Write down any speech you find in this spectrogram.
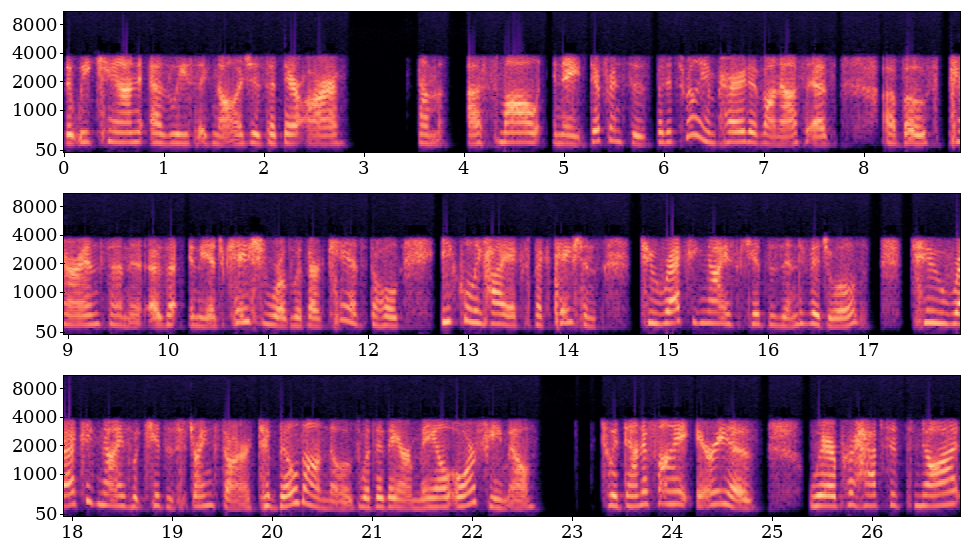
that we can, as Lisa acknowledges, that there are some uh, small innate differences, but it's really imperative on us as uh, both parents and as a, in the education world with our kids to hold equally high expectations, to recognize kids as individuals, to recognize what kids' strengths are, to build on those, whether they are male or female, to identify areas where perhaps it's not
